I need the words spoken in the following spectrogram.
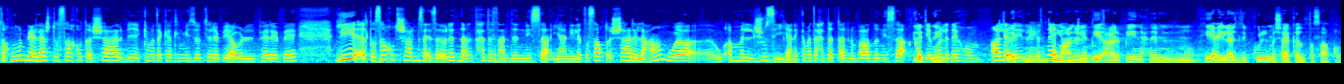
تقومون بعلاج تساقط الشعر كما ذكرت الميزوثيرابي أو ال PRP لتساقط الشعر مثلا إذا أردنا أن نتحدث عن النساء يعني لتساقط الشعر العام وأما الجزئي يعني كما تحدثت أن بعض النساء قد يكون لديهم آه الاثنين. طبعا ال P RP نحن هي علاج لكل مشاكل تساقط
